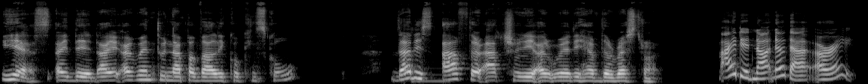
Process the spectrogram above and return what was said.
Yes, I did. I, I went to Napa Valley Cooking School. That is after actually I already have the restaurant. I did not know that. All right.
